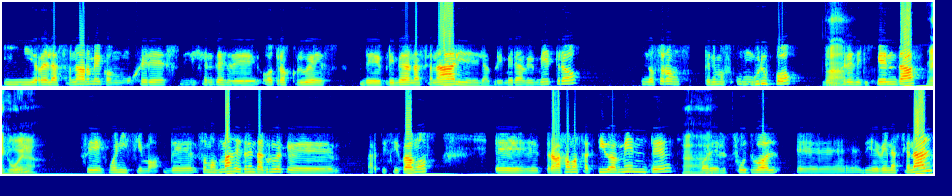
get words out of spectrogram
y relacionarme con mujeres dirigentes de otros clubes de Primera Nacional y de la Primera B Metro. Nosotros tenemos un grupo de ah. mujeres dirigentes. Mira qué buena. Sí, buenísimo. De, somos más de 30 clubes que participamos. eh, trabajamos activamente por el fútbol eh, de B Nacional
